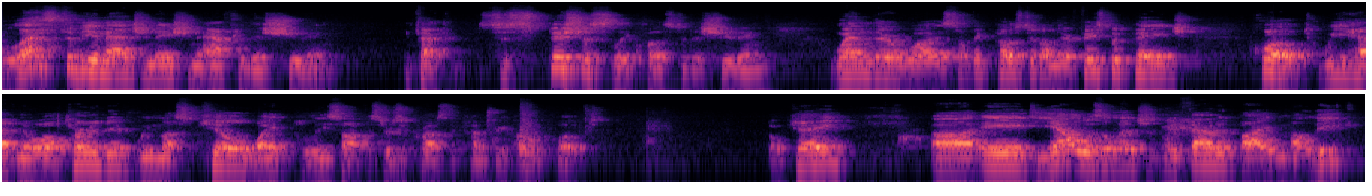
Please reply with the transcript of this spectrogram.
Less to the imagination after this shooting. In fact, suspiciously close to the shooting, when there was something posted on their Facebook page quote, We have no alternative, we must kill white police officers across the country, unquote. Okay? Uh, AADL was allegedly founded by Malik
